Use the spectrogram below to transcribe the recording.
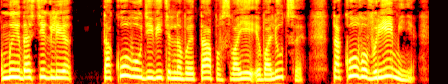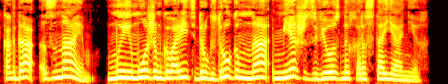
Мы достигли такого удивительного этапа в своей эволюции, такого времени, когда знаем, мы можем говорить друг с другом на межзвездных расстояниях.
